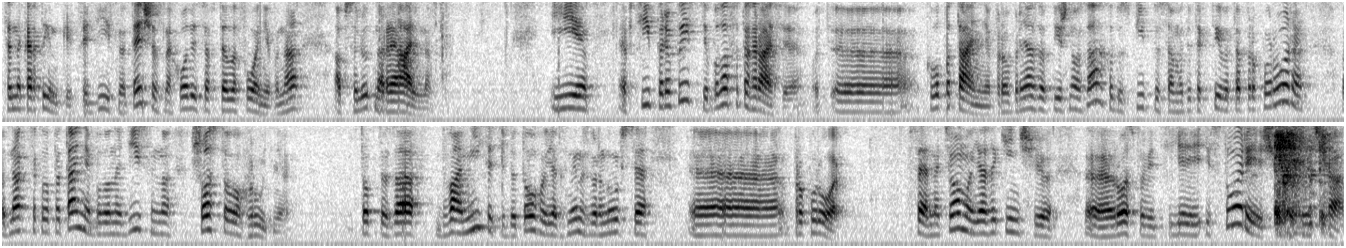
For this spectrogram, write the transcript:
це не картинки, це дійсно те, що знаходиться в телефоні. Вона абсолютно реальна. І в цій переписці була фотографія, от, е, клопотання про обрання запобіжного заходу з підписами детектива та прокурора. Однак це клопотання було надіслано 6 грудня, тобто за два місяці до того, як з ним звернувся е, прокурор. Все, на цьому я закінчую е, розповідь цієї історії щодо кличка.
